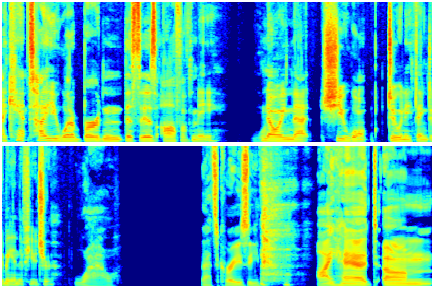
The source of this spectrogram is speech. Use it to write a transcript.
I can't tell you what a burden this is off of me, knowing that she won't do anything to me in the future. Wow. That's crazy. I had um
